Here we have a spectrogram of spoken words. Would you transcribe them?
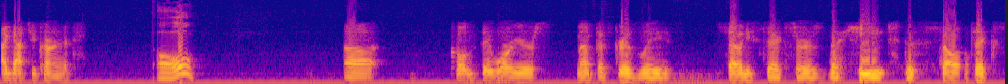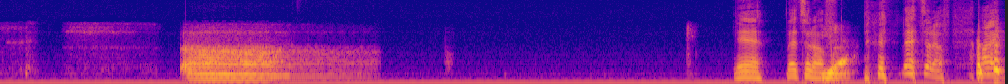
I got you, Karnick. Oh, uh, Golden State Warriors, Memphis Grizzlies, 76ers, the Heat, the Celtics. Uh, Yeah, that's enough. Yeah. that's enough. I,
